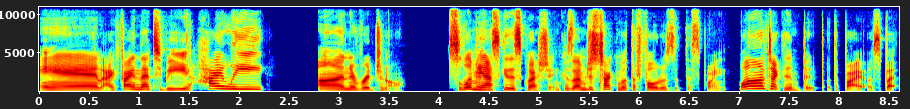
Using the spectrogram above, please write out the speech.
And I find that to be highly unoriginal. So let me Hmm. ask you this question because I'm just talking about the photos at this point. Well, I'm talking a bit about the bios, but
